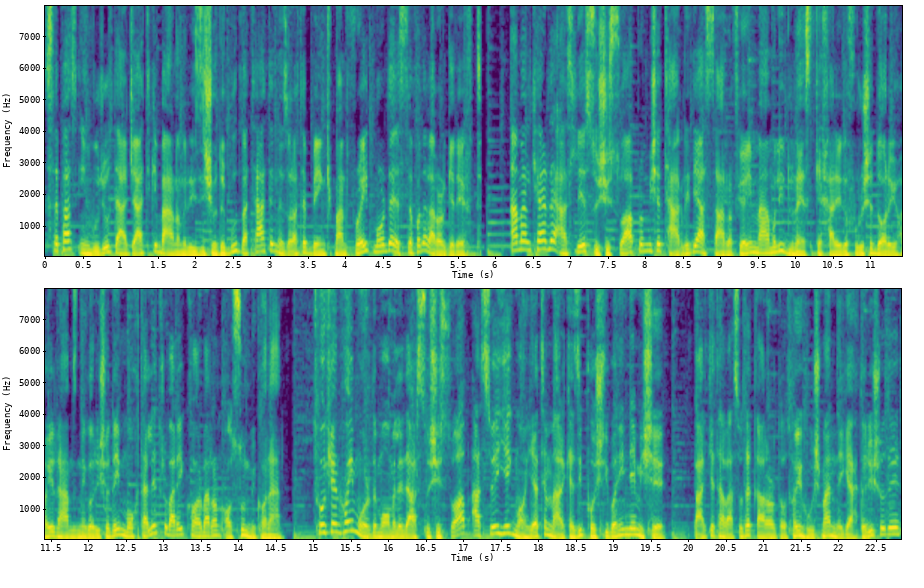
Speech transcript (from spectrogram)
سپس این وجوه در جهتی که برنامه ریزی شده بود و تحت نظارت بنکمن فرید مورد استفاده قرار گرفت. عملکرد اصلی سوشی سواب رو میشه تقلیدی از صرافی های معمولی دونست که خرید و فروش دارایی های رمزنگاری شده مختلف رو برای کاربران آسون می‌کنن. توکن های مورد معامله در سوشی سواب از سوی یک ماهیت مرکزی پشتیبانی نمیشه بلکه توسط قراردادهای هوشمند نگهداری شده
